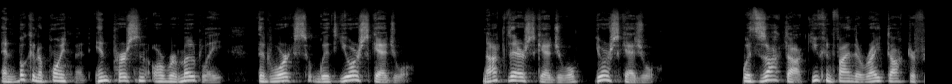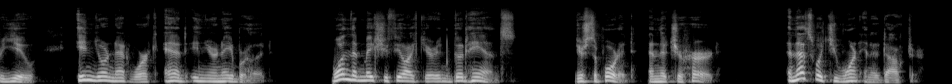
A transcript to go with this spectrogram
and book an appointment in person or remotely that works with your schedule. Not their schedule, your schedule. With ZocDoc, you can find the right doctor for you in your network and in your neighborhood. One that makes you feel like you're in good hands, you're supported, and that you're heard. And that's what you want in a doctor.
